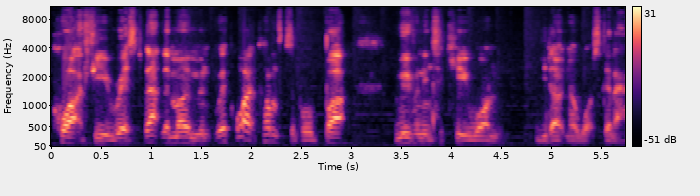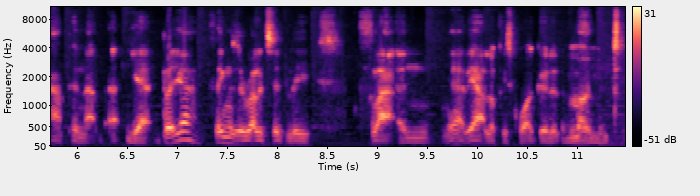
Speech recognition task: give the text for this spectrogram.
quite a few risks. But at the moment, we're quite comfortable. But moving into Q1, you don't know what's going to happen at, at yet. But yeah, things are relatively flat, and yeah, the outlook is quite good at the moment.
